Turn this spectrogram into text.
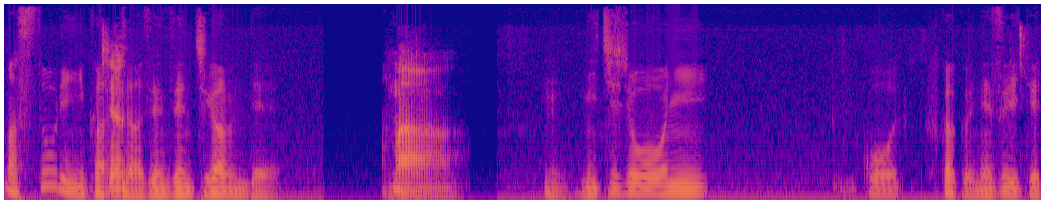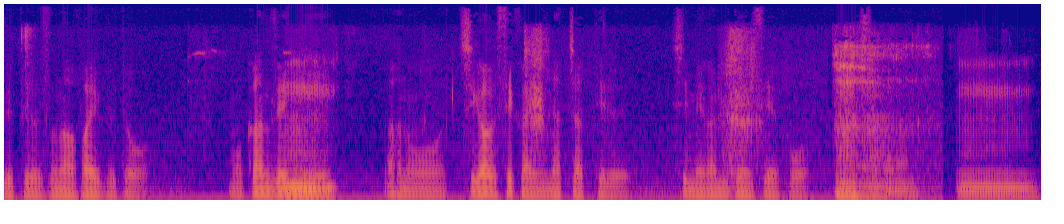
まあ、ストーリーに関しては全然違うんで、まうん、日常にこう深く根付いているペルソナ5と、もう完あ、う全に、ん。あの違う世界になっちゃってる新女神転生4でしたから、うん。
